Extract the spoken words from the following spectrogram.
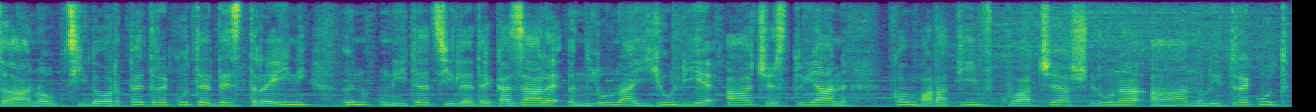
a nopților petrecute de străini în unitățile de cazare în luna iulie a acestui an, comparativ cu aceeași lună a anului trecut,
